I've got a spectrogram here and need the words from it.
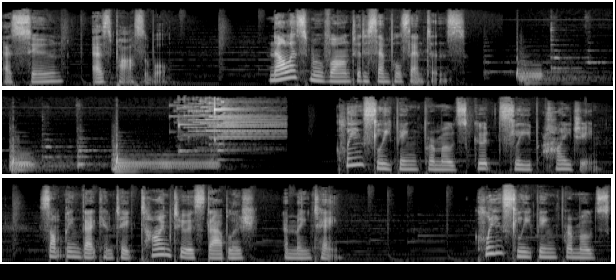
as soon as possible. Now let's move on to the sample sentence. Clean sleeping promotes good sleep hygiene, something that can take time to establish and maintain. Clean sleeping promotes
